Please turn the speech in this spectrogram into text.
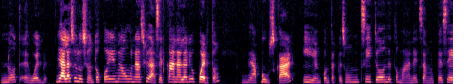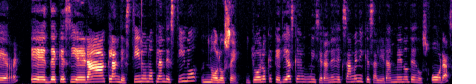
no te devuelven. Ya la solución tocó irme a una ciudad cercana al aeropuerto a buscar y encontrar pues un sitio donde tomaban examen PCR Eh, de que si era clandestino o no clandestino, no lo sé. Yo lo que quería es que me hicieran el examen y que salieran menos de dos horas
